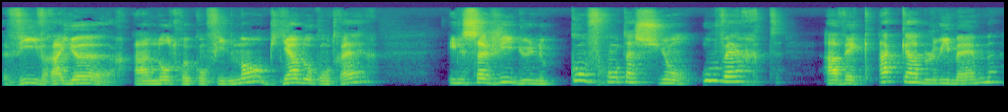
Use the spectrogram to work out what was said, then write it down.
vivre ailleurs un autre confinement, bien au contraire, il s'agit d'une confrontation ouverte avec Akab lui-même,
